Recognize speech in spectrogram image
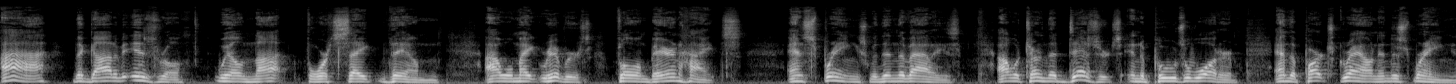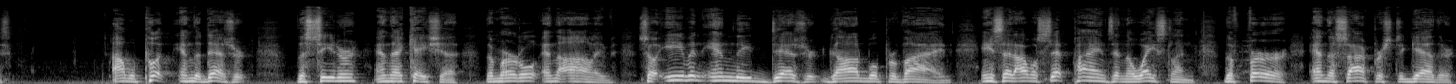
I, the God of Israel, will not forsake them. I will make rivers flow on barren heights and springs within the valleys. I will turn the deserts into pools of water and the parched ground into springs. I will put in the desert the cedar and the acacia, the myrtle and the olive. So even in the desert, God will provide. And he said, I will set pines in the wasteland, the fir and the cypress together,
